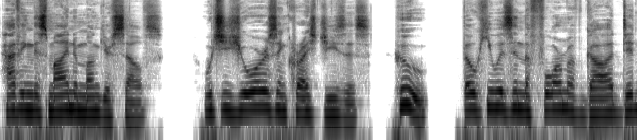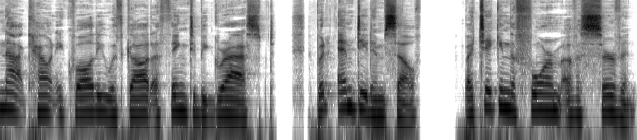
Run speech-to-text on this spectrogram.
Having this mind among yourselves, which is yours in Christ Jesus, who, though he was in the form of God, did not count equality with God a thing to be grasped, but emptied himself by taking the form of a servant,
